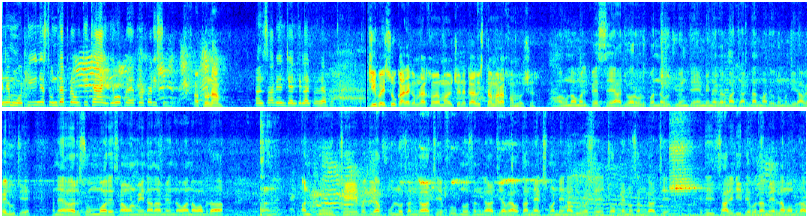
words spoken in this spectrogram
અને મોટી અને સુંદર પ્રવૃત્તિ થાય એવો પ્રયત્ન કરીશું આપનું નામ? હંસાબેન જયંતિલાલ પ્રજાપતિ. જી ભાઈ શું કાર્યક્રમ રાખવામાં આવ્યું છે અને કયા વિસ્તારમાં રાખવામાં આવ્યું છે? મારું નામ અલ્પેશ છે. આજવા રોડ પર નવજીવન જયંબેનગરમાં જાગનાથ મહાદેવનું મંદિર આવેલું છે. અને હર સોમવારે શ્રાવણ મહિનાના અમે નવા નવા બધા અન્નકૂટ છે પછી આ ફૂલનો શણગાર છે ફ્રૂટનો શણગાર છે હવે આવતા નેક્સ્ટ મંડેના દિવસે ચોકલેટનો શણગાર છે. એથી સારી રીતે બધા મેળામાં બધા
